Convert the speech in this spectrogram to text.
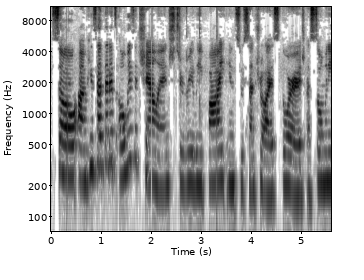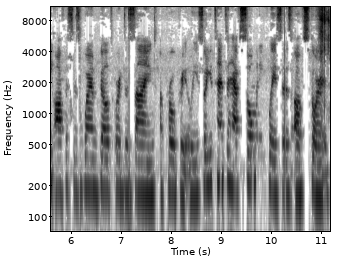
So um, he said that it's always a challenge to really buy into centralized storage as so many offices weren't built or designed appropriately. So you tend to have so many places of storage.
